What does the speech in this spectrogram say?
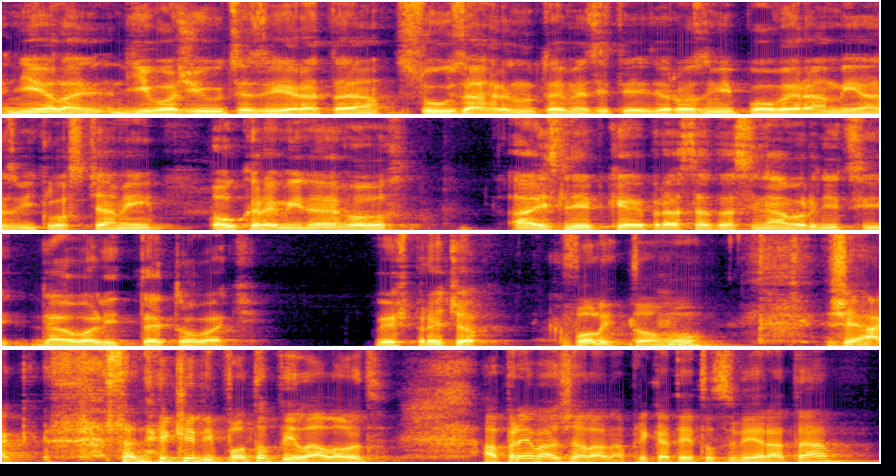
nie len divožijúce zvieratá sú zahrnuté medzi tie rôznymi poverami a zvyklosťami. Okrem iného, aj sliepky, aj prasata si námorníci dávali tetovať. Vieš prečo? Kvôli tomu, že ak sa niekedy potopila loď a prevážala napríklad tieto zvieratá,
